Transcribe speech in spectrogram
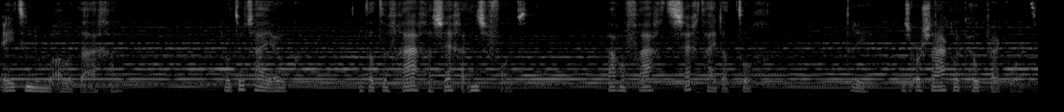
Eten doen we alle dagen. Wat doet hij ook? Dat te vragen, zeggen enzovoort. Waarom vraagt, zegt hij dat toch? 3. Dat is oorzakelijk hulpwerkwoord.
